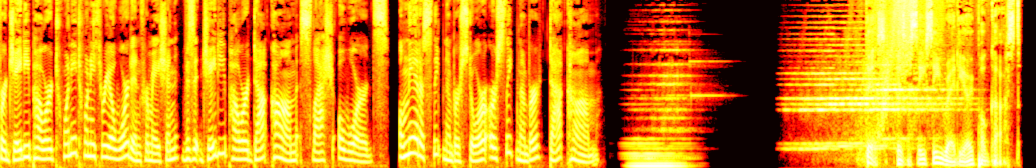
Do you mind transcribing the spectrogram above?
For JD Power 2023 award information, visit jdpower.com/awards. Only at a Sleep Number store or sleepnumber.com. This is the CC Radio podcast.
